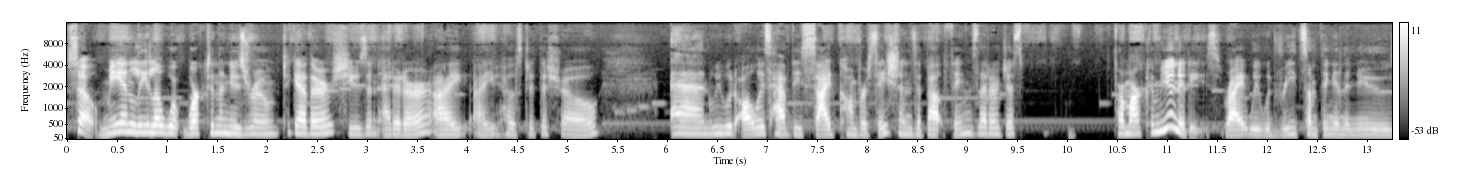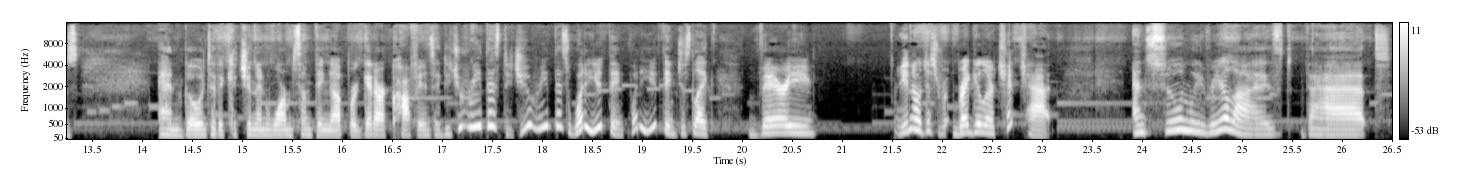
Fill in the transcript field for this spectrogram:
so, me and Leila w- worked in the newsroom together. She was an editor. I, I hosted the show. And we would always have these side conversations about things that are just from our communities, right? We would read something in the news and go into the kitchen and warm something up or get our coffee and say, Did you read this? Did you read this? What do you think? What do you think? Just like very, you know, just regular chit chat. And soon we realized that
